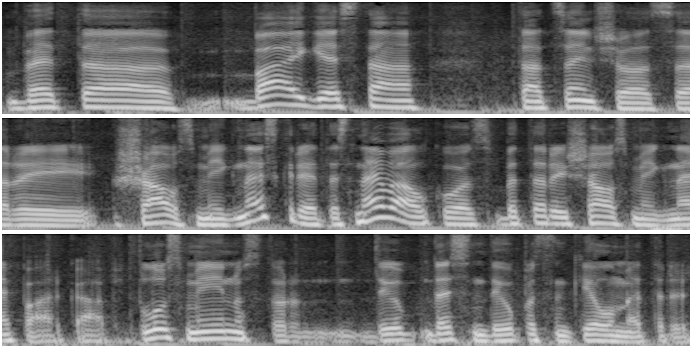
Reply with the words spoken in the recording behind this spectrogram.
bet uh, baigi es tā. Tā cenšos arī šausmīgi neskriet. Es nevelkos, bet arī šausmīgi nepārkāpju. Plus mīnus tur div- 10, 12 km ir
